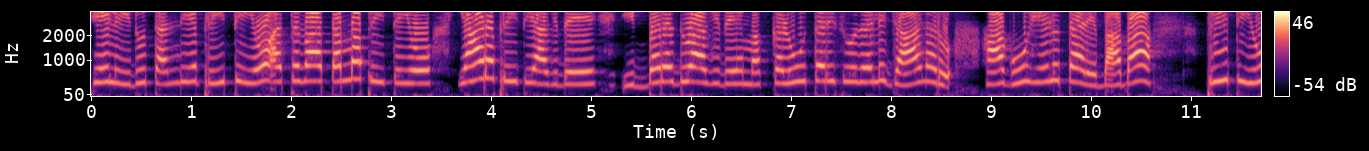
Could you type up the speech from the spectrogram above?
ಹೇಳಿ, ಇದು ತಂದೆಯ ಪ್ರೀತಿಯೋ ಅಥವಾ ತಮ್ಮ ಪ್ರೀತಿಯೋ? ಯಾರ ಪ್ರೀತಿಯಾಗಿದೆ? ಇಬ್ಬರದ್ದು ಆಗಿದೆ. ಮಕ್ಕಳು ಉತ್ತರಿಸುವುದರಲ್ಲಿ ಜಾಣರು. ಹಾಗೂ ಹೇಳುತ್ತಾರೆ, ಬಾಬಾ, ಪ್ರೀತಿಯು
